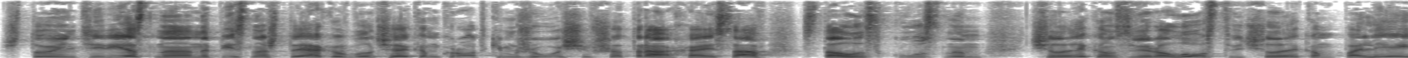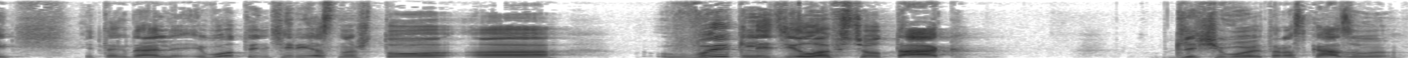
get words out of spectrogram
что интересно, написано, что Яков был человеком кротким, живущим в шатрах, а Исав стал искусным человеком в звероловстве, человеком полей и так далее. И вот интересно, что э, выглядело все так, для чего это рассказываю?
